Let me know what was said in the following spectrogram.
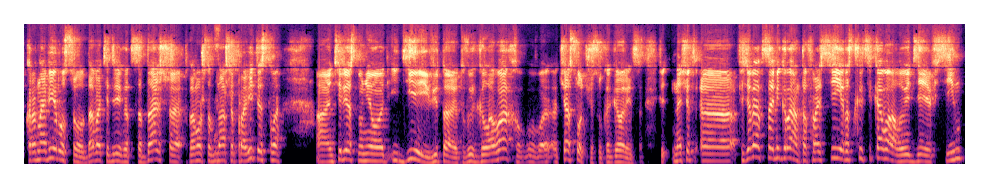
коронавирусу. Давайте двигаться дальше, потому что наше правительство а, интересно, у него идеи витают в их головах час от часу, как говорится. Значит, э, Федерация мигрантов России раскритиковала идею ФСИН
